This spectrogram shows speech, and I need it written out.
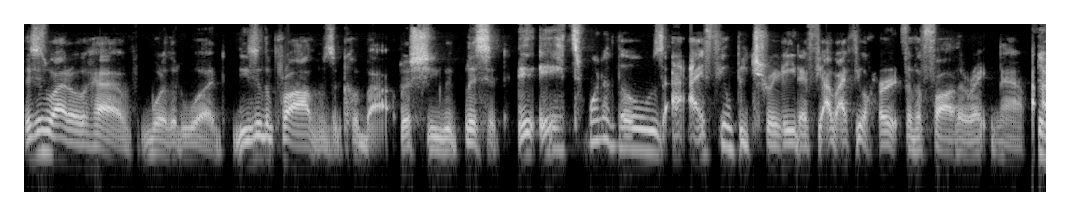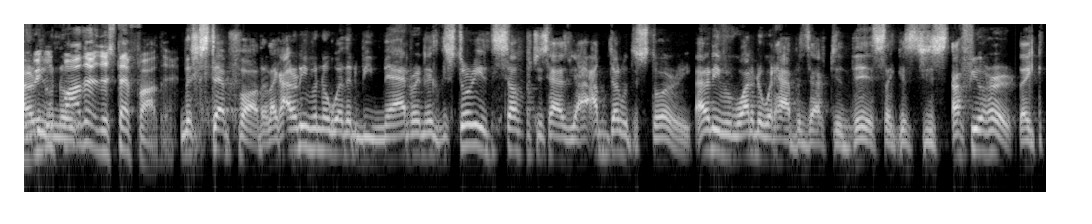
This is why I don't have more than one. These are the problems that come out. But she would listen, it, it's one of those. I, I feel betrayed. I feel I feel hurt for the father right now. The I don't even know father or the stepfather? the stepfather. Like I don't even know whether to be mad right now. The story itself just has me. I, I'm done with the story. I don't even want to know what happens after this. Like it's just I feel hurt. Like,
